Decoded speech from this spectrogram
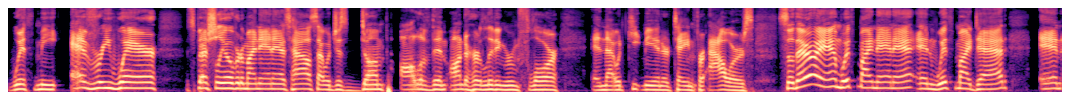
with me everywhere, especially over to my Nana's house. I would just dump all of them onto her living room floor and that would keep me entertained for hours. So there I am with my nana and with my dad. And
